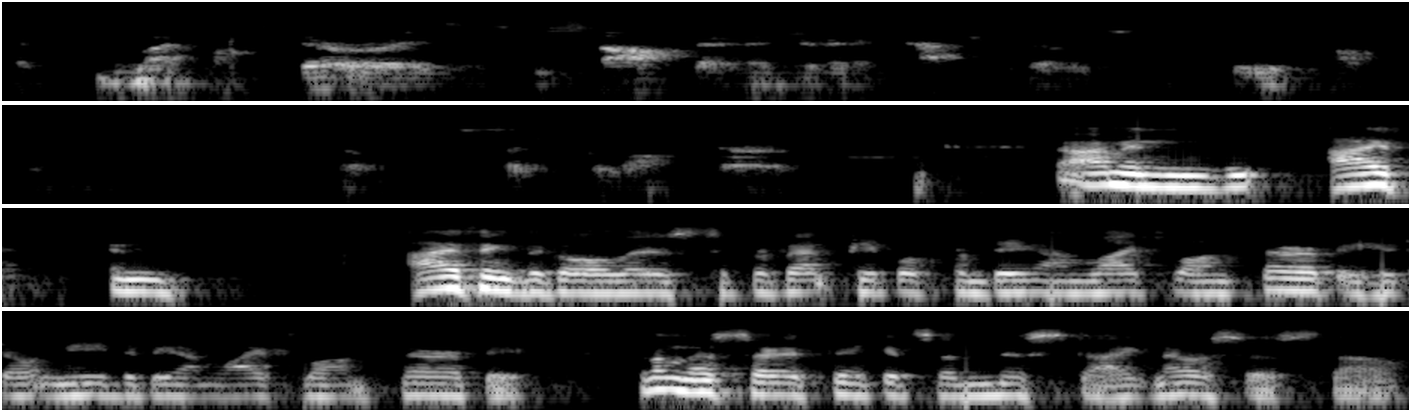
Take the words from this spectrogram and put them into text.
commit them to lifelong steroids, and so you stop them, then you're going to capture those who really probably didn't need, you know, such prolonged therapy. I mean, I and I think the goal is to prevent people from being on lifelong therapy who don't need to be on lifelong therapy. I don't necessarily think it's a misdiagnosis, though.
